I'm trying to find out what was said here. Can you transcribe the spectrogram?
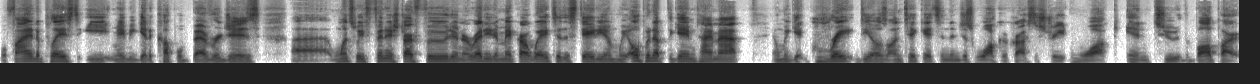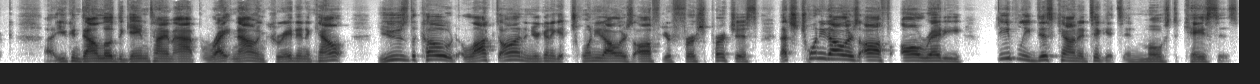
We'll find a place to eat, maybe get a couple beverages. Uh, once we've finished our food and are ready to make our way to the stadium, we open up the Gametime app and we get great deals on tickets and then just walk across the street and walk into the ballpark. Uh, you can download the Gametime app right now and create an account. Use the code locked on and you're going to get $20 off your first purchase. That's $20 off already deeply discounted tickets in most cases.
